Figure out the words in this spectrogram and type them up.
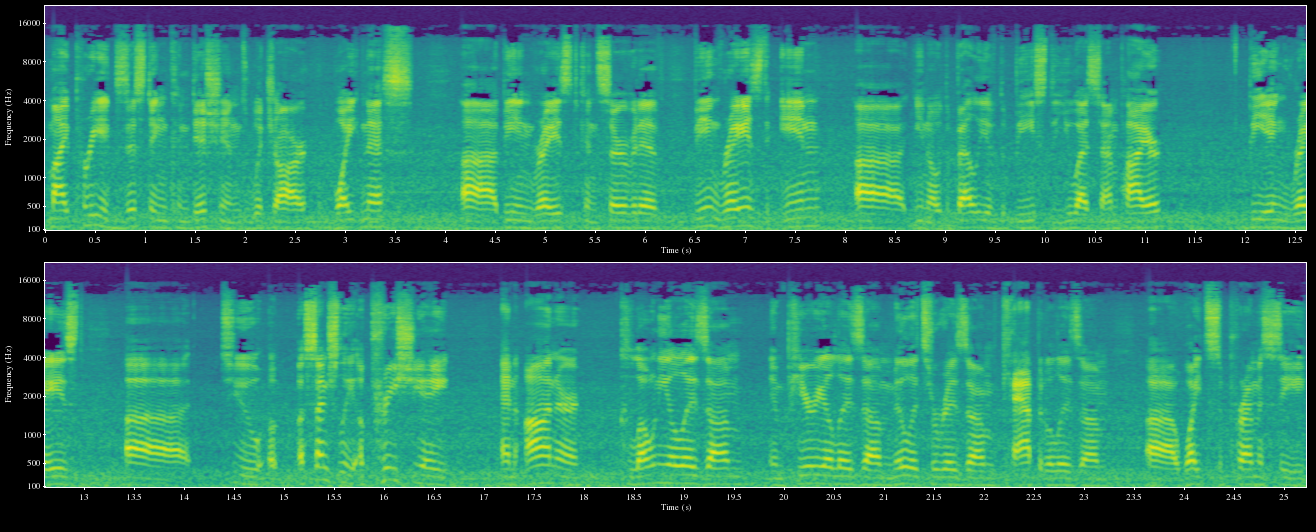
my pre existing conditions, which are whiteness, uh, being raised conservative, being raised in uh, you know, the belly of the beast, the U.S. empire, being raised uh, to uh, essentially appreciate and honor colonialism, imperialism, militarism, capitalism, uh, white supremacy,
